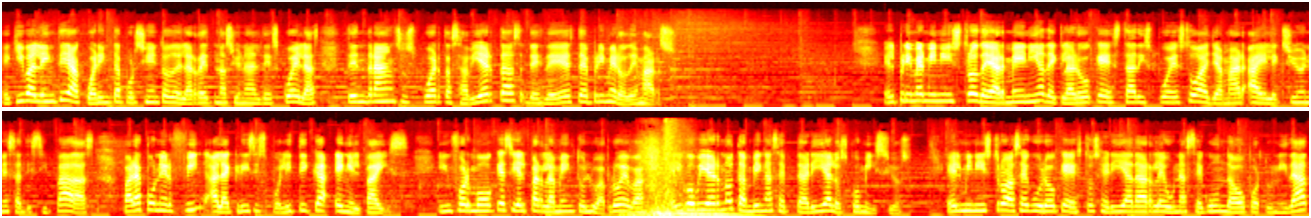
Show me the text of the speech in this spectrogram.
equivalente a 40% de la red nacional de escuelas, tendrán sus puertas abiertas desde este primero de marzo. El primer ministro de Armenia declaró que está dispuesto a llamar a elecciones anticipadas para poner fin a la crisis política en el país. Informó que si el Parlamento lo aprueba, el gobierno también aceptaría los comicios. El ministro aseguró que esto sería darle una segunda oportunidad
